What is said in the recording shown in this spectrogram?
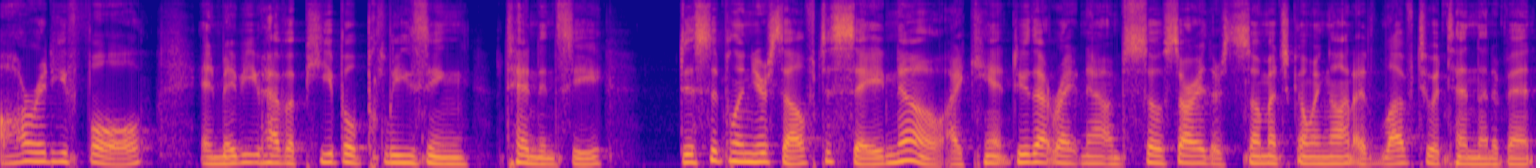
already full and maybe you have a people pleasing tendency discipline yourself to say no. I can't do that right now. I'm so sorry. There's so much going on. I'd love to attend that event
